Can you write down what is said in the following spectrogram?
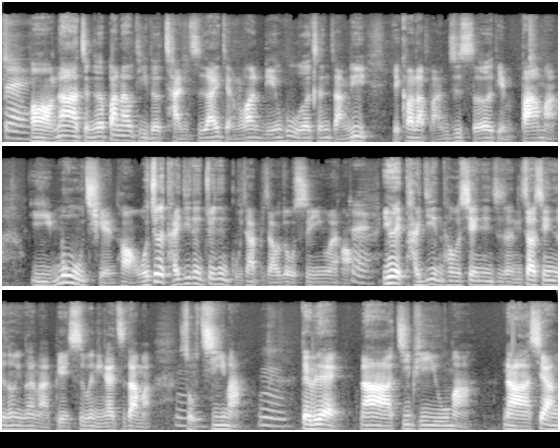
对哦，那整个半导体的产值来讲的话，年复合成长率也高达百分之十二点八嘛。以目前哈，我觉得台积电最近股价比较弱，是因为哈，因为台积电它的先进制程，你知道先进制程用在哪边？是不是你应该知道嘛？手机嘛，嗯，对不对？那 GPU 嘛，那像。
